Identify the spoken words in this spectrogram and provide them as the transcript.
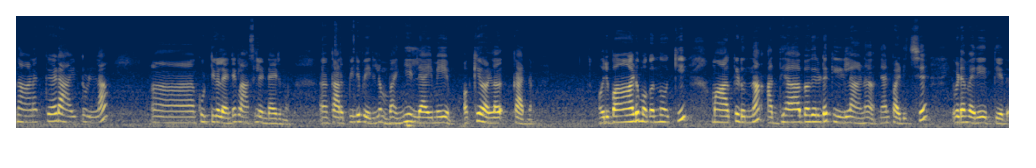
നാണക്കേടായിട്ടുള്ള കുട്ടികൾ എന്റെ ക്ലാസ്സിലുണ്ടായിരുന്നു. കറുപ്പിന്റെ പേരിലും ഭംഗിയില്ലായ്മയും ഒക്കെയുള്ള കാരണം. ഒരുപാട് മുഖം നോക്കി മാർക്കിടുന്ന അധ്യാപകരുടെ കീഴിലാണ് ഞാൻ പഠിച്ച് ഇവിടം വരെ എത്തിയത്.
